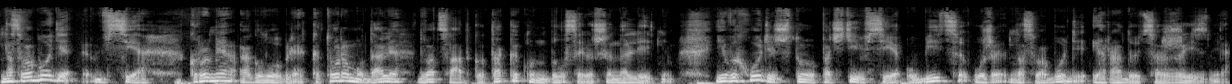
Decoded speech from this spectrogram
На свободе все, кроме Оглобля, которому дали двадцатку так как он был совершеннолетним. И выходит, что почти все убийцы уже на свободе и радуются жизни.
